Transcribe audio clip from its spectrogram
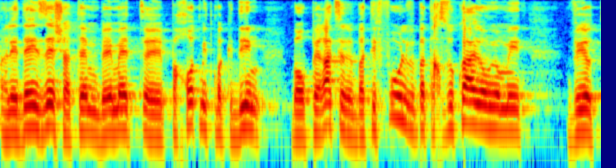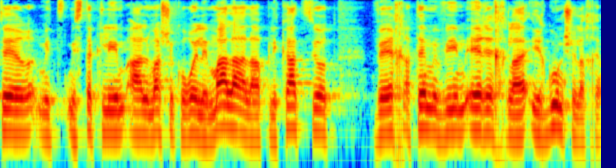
על ידי זה שאתם באמת פחות מתמקדים באופרציה ובתפעול ובתחזוקה היומיומית. ויותר מסתכלים על מה שקורה למעלה, על האפליקציות, ואיך אתם מביאים ערך לארגון שלכם.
